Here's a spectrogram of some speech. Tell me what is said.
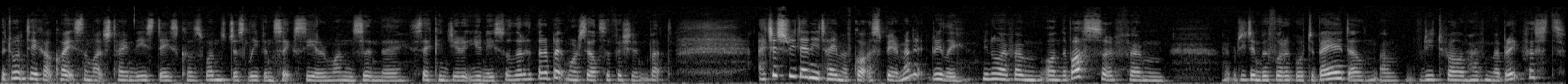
They don't take up quite so much time these days because one's just leaving sixth year and one's in the second year at uni, so they're, they're a bit more self sufficient. But I just read any time I've got a spare minute, really. You know, if I'm on the bus or if I'm reading before I go to bed, I'll, I'll read while I'm having my breakfast.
